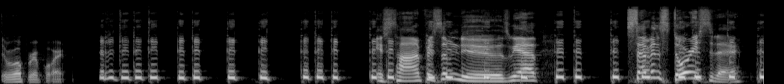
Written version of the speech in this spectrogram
the Roper Report. it's time for some news. We have seven stories today. Uh,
